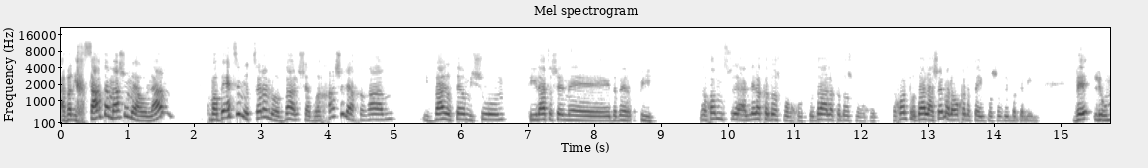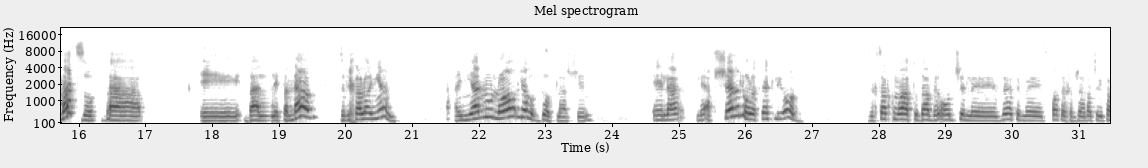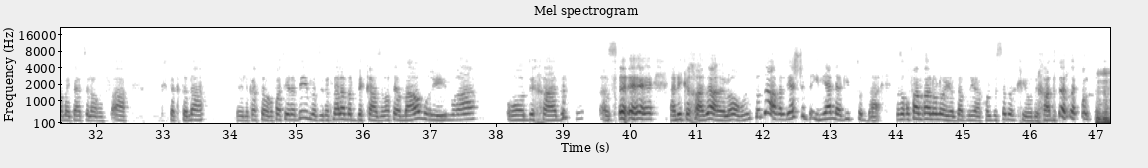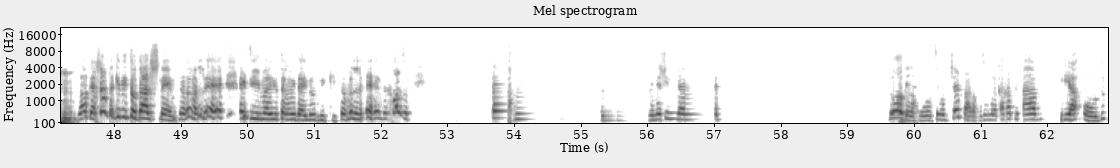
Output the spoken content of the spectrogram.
אבל החסרת משהו מהעולם? כלומר בעצם יוצא לנו אבל שהברכה שלאחריו היא באה יותר משום תהילת השם אה, דבר פי. נכון? הלל לקדוש ברוך הוא, תודה על הקדוש ברוך הוא. נכון? תודה להשם על האוכל הטעים כמו שאומרים בגנים. ולעומת זאת, אה, בלפניו זה בכלל לא העניין. העניין הוא לא להודות להשם, אלא לאפשר לו לתת לי עוד. זה קצת כמו התודה ועוד של אה, זה, אתם אה, סיפרתי לכם שהבת שלי פעם הייתה אצל הרופאה, כשהייתה קטנה, אה, לקחת רופאת ילדים, אז היא נתנה לה מדבקה, אז אמרתי לה, מה אומרים? אמרה, עוד אחד. אז אה, אני ככה, זה, לא אומרים תודה, אבל יש עניין להגיד תודה. אז הרופאה אמרה, לא, לא, ילדה בריאה, הכל בסדר, קחי עוד אחד, אז הכל טוב. אז אמרתי, עכשיו תגידי תודה על שניהם, אבל אה, הייתי אימא יותר מדי נודניקית, אבל אה, בכל זאת. גם יש עניין עוד, אנחנו רוצים עוד שפע, אנחנו רוצים לקחת את האב, היא העוד,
